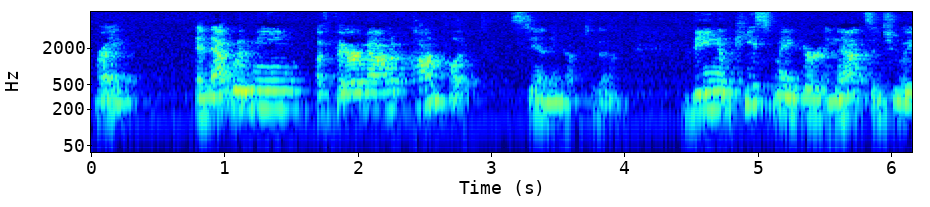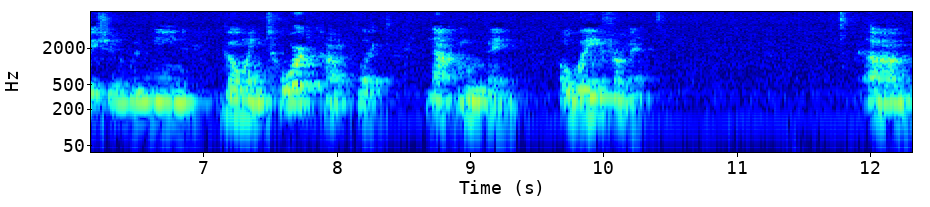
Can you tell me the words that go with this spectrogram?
right? And that would mean a fair amount of conflict standing up to them. Being a peacemaker in that situation would mean going toward conflict, not moving away from it. Um,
